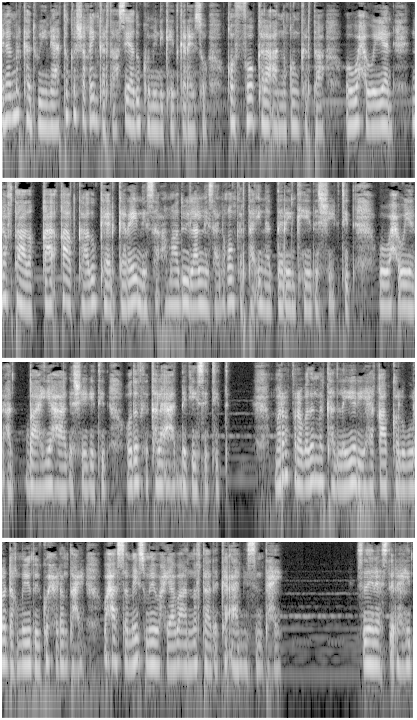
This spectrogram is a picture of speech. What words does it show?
inaad markaad weynaato ka shaqayn kartaa si aad u communicate garayso. Qof foo kale aad noqon kartaa oo waxa weeyaan naftaada qaabka aad u keergaraynaysa ama aad u ilaalinaysa noqon kartaa inaad dareenkeeda sheegtid oo waxa weeyaan aad baahiyahaaga sheegatid oo dadka kale aad dhageysatid marar fara badan markaad la yaryahay qaabka lagula dhaqmayadu ay ku xidhan tahay waxaa samaysmaya waxyaaba aad naftaada ka aaminsan tahay sida inaad istiraahid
